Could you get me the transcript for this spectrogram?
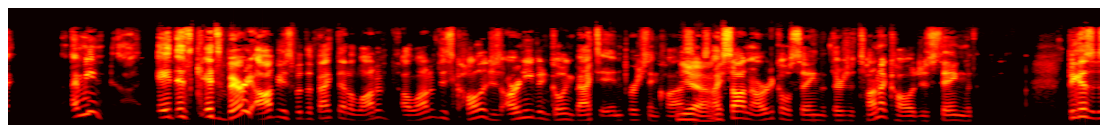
I, I mean, it, it's it's very obvious with the fact that a lot of a lot of these colleges aren't even going back to in person classes. Yeah. I saw an article saying that there's a ton of colleges staying with because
